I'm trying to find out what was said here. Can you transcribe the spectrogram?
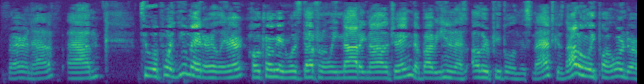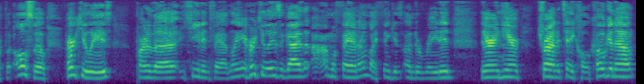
Fair enough. Um, to a point you made earlier, Hulk Hogan was definitely not acknowledging that Bobby Heenan has other people in this match because not only Paul Orndorff but also Hercules, part of the Heenan family. Hercules, a guy that I'm a fan of, I think is underrated. They're in here trying to take Hulk Hogan out.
